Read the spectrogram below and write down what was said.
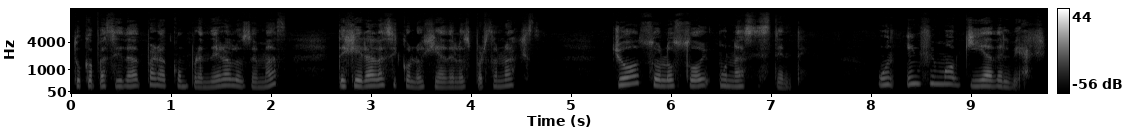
Tu capacidad para comprender a los demás tejerá la psicología de los personajes. Yo solo soy un asistente, un ínfimo guía del viaje.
